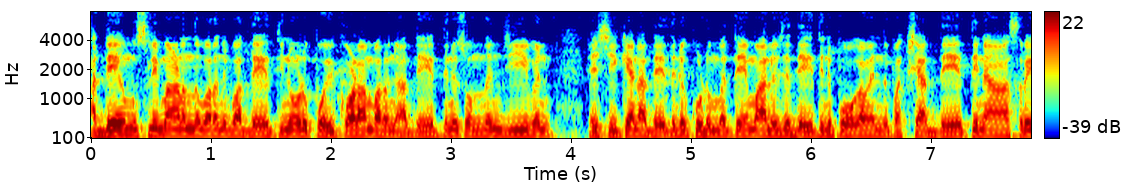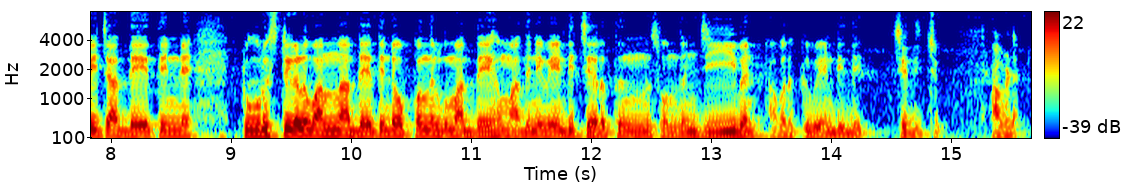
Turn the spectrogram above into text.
അദ്ദേഹം മുസ്ലിം ആണെന്ന് പറഞ്ഞപ്പോൾ അദ്ദേഹത്തിനോട് പോയിക്കോളാൻ പറഞ്ഞു. അദ്ദേഹത്തിന് സ്വന്തം ജീവൻ രക്ഷിക്കാൻ അദ്ദേഹത്തിന്റെ കുടുംബത്തെയും ആലോചിച്ച് അദ്ദേഹത്തിന് പോകാമെന്ന്. പക്ഷേ അദ്ദേഹത്തിനെ ആശ്രയിച്ച് അദ്ദേഹത്തിന്റെ ടൂറിസ്റ്റുകൾ വന്ന് അദ്ദേഹത്തിന്റെ ഒപ്പം നിൽക്കുമ്പോൾ അദ്ദേഹം അതിനു വേണ്ടി ചെറുത്ത് നിന്ന് സ്വന്തം ജീവൻ അവർക്ക് വേണ്ടി ചെതിച്ചു അവിടെ.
